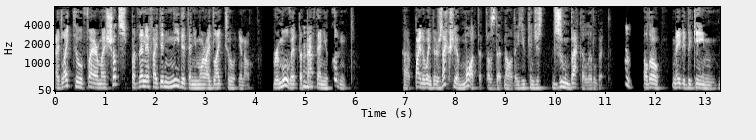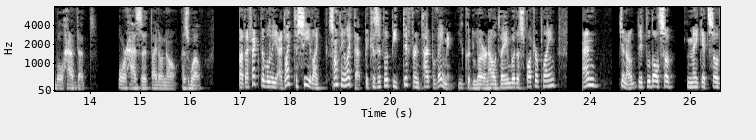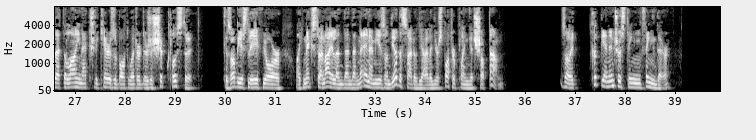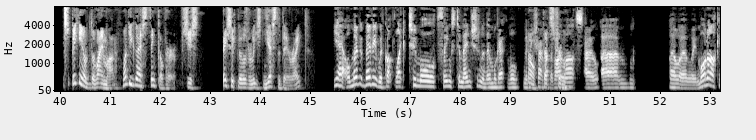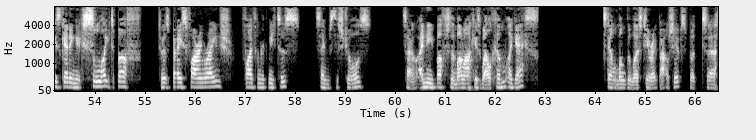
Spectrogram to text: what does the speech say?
I'd like to fire my shots, but then if I didn't need it anymore, I'd like to, you know, remove it, but back then you couldn't. Uh, by the way, there's actually a mod that does that nowadays. You can just zoom back a little bit. Hmm. Although maybe the game will have that, or has it, I don't know, as well. But effectively, I'd like to see like something like that because it would be different type of aiming. You could learn how to aim with a spotter plane, and you know it would also make it so that the line actually cares about whether there's a ship close to it. Because obviously, if you're like next to an island and an enemy is on the other side of the island, your spotter plane gets shot down. So it could be an interesting thing there. Speaking of the Weimar, what do you guys think of her? She's basically was released yesterday, right? Yeah, or maybe maybe we've got like two more things to mention, and then we'll get we'll maybe Oh, chat about the that's true. So, um, where were we? Monarch is getting a slight buff to its base firing range, 500 meters, same as the Shchors. So any buff to the Monarch is welcome, I guess. Still among the worst tier 8 battleships, but uh,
